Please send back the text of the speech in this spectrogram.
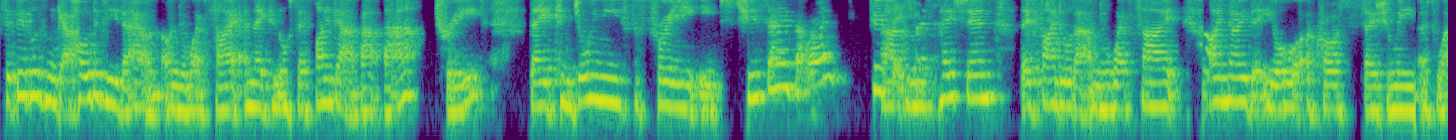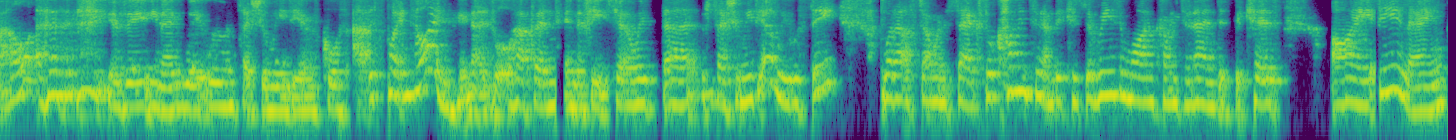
So people can get hold of you there on, on your website, and they can also find out about that treat. They can join you for free each Tuesday. Is that right? Meditation. They find all that on your website. I know that you're across social media as well. because, you know, we're, we're, on social media, of course, at this point in time. Who knows what will happen in the future with uh, social media? We will see. What else do I want to say? Because we're coming to an end because the reason why I'm coming to an end is because I feeling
